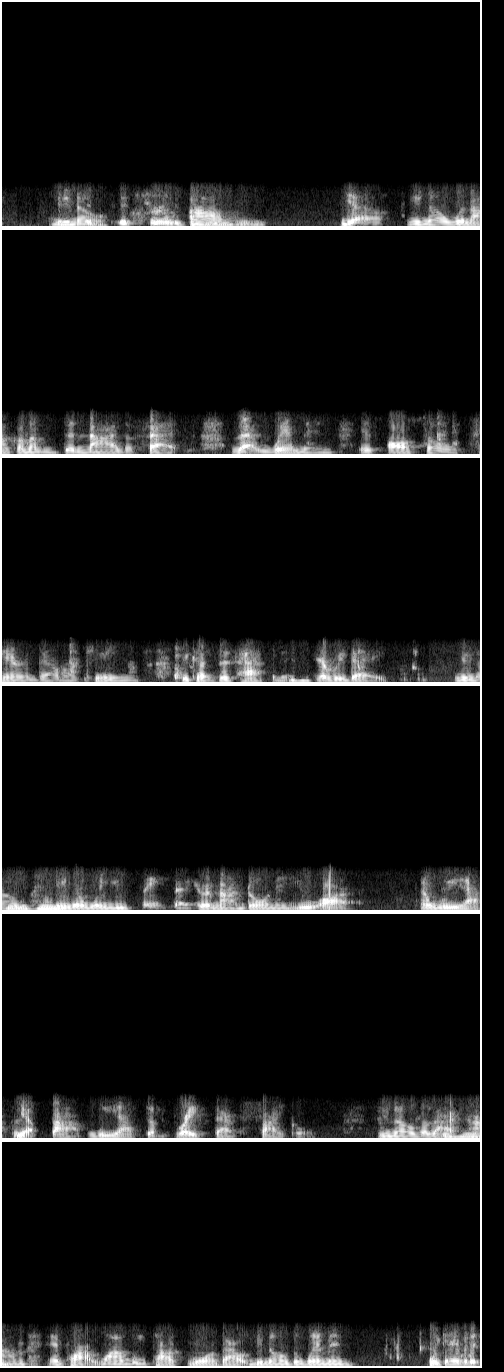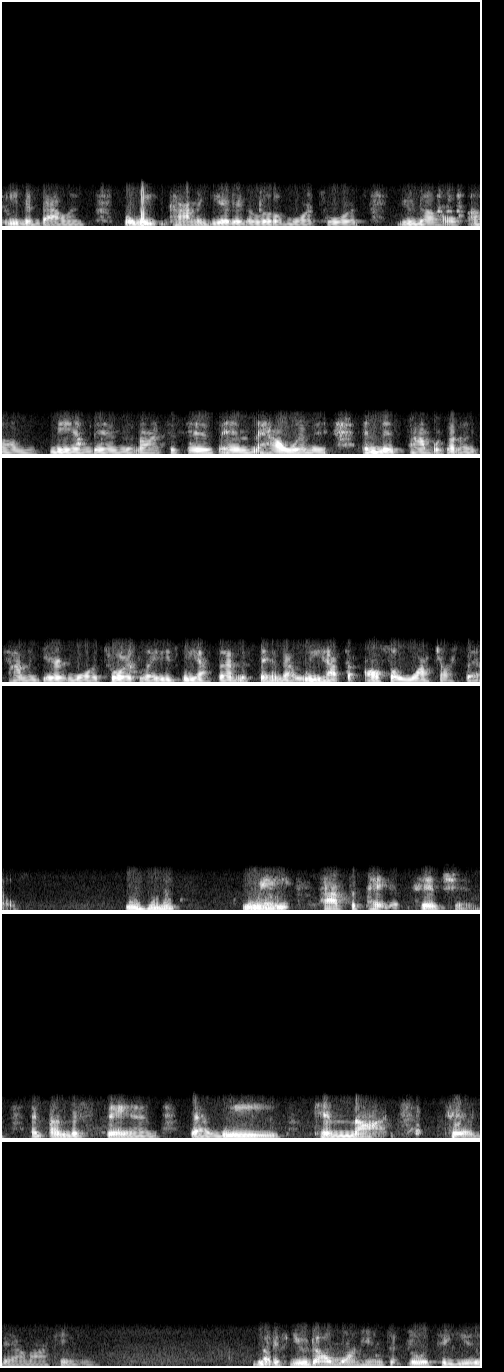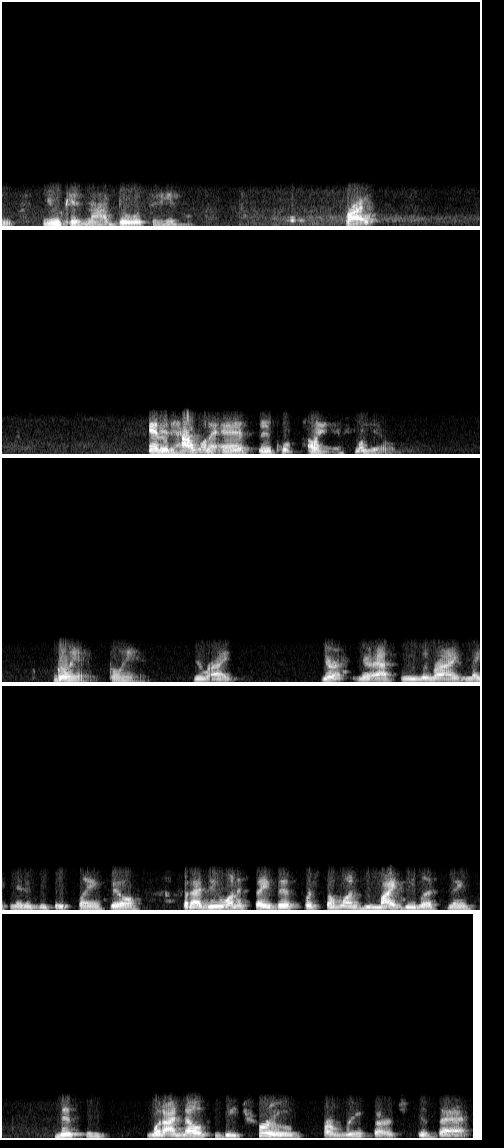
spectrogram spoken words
You know, it's, it's true. um, yeah, you know, we're not going to deny the fact that women is also tearing down our kings because it's happening every day. You know, Mhm. even when you think that you're not doing it, you are. And we have to Yeah. stop. We have to break that cycle. You know, the last Mhm. time in part one, we talked more about, you know, the women. We gave it an even balance, but we kind of geared it a little more towards, you know, um, men being the narcissists and how women. And this time we're going to kind of gear it more towards ladies. We have to understand that we have to also watch ourselves. Mhm. We have to pay attention and understand that we cannot tear down our king. If you don't want him to do it to you, you cannot do it to him. Right. And it has I want to to be add this. equal oh, playing field. Go ahead. Go ahead. You're right. You're you're absolutely right, making it an equal playing field. But I do want to say this for someone who might be listening. This is what I know to be true from research is that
